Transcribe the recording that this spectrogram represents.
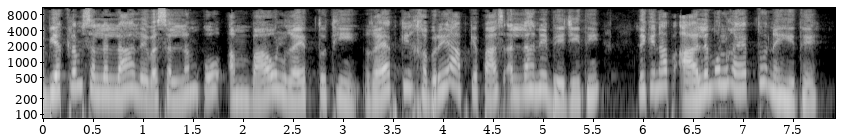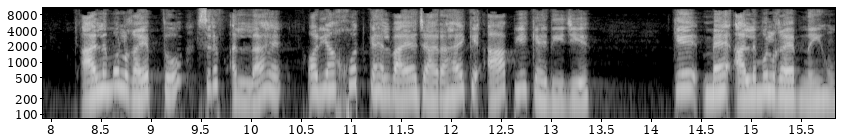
نبی اکرم صلی اللہ علیہ وسلم کو امباء الغیب تو تھیں۔ غیب کی خبریں آپ کے پاس اللہ نے بھیجی تھیں۔ لیکن آپ عالم الغیب تو نہیں تھے۔ عالم الغیب تو صرف اللہ ہے اور یہاں خود کہلوایا جا رہا ہے کہ آپ یہ کہہ دیجیے کہ میں عالم الغیب نہیں ہوں۔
